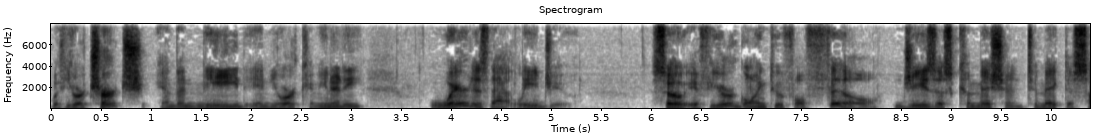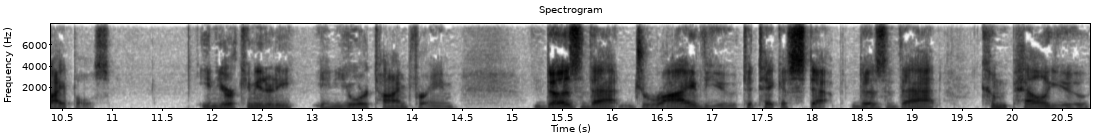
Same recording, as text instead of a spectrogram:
with your church, and the need in your community, where does that lead you? So, if you're going to fulfill Jesus' commission to make disciples in your community, in your time frame, does that drive you to take a step? Does that compel you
